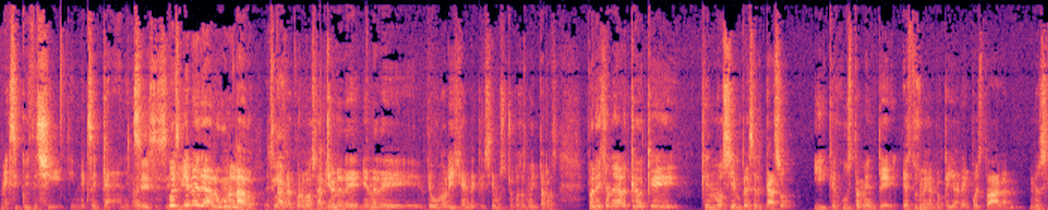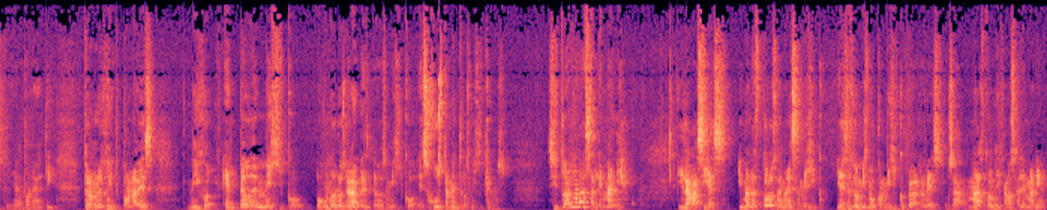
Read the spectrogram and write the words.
México is the shit y Mexican. y la Sí, sí, sí. Pues viene de algún lado, ¿estás Claro. de acuerdo? O sea, viene, de, viene de, de un origen, de que sí hemos hecho cosas muy perras. Pero en general creo que, que no siempre es el caso y que justamente, esto es un ejemplo que ya le he puesto a Alan, no sé si te lo voy a poner a ti, pero me lo dijo mi papá una vez, me dijo, el pedo de México, o uno de los grandes pedos de México, es justamente los mexicanos. Si tú agarras a Alemania y la vacías y mandas todos los alemanes a México y haces lo mismo con México pero al revés, o sea, mandas todos los mexicanos a Alemania,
